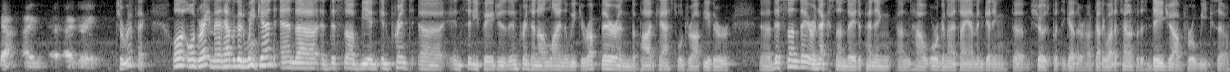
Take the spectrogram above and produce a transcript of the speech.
Yeah, I, I agree. Terrific. Well, well, great, man. Have a good weekend, and uh, this uh, be in, in print, uh, in City Pages, in print and online the week you're up there, and the podcast will drop either uh, this Sunday or next Sunday, depending on how organized I am in getting the shows put together. I've got to go out of town for this day job for a week, so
